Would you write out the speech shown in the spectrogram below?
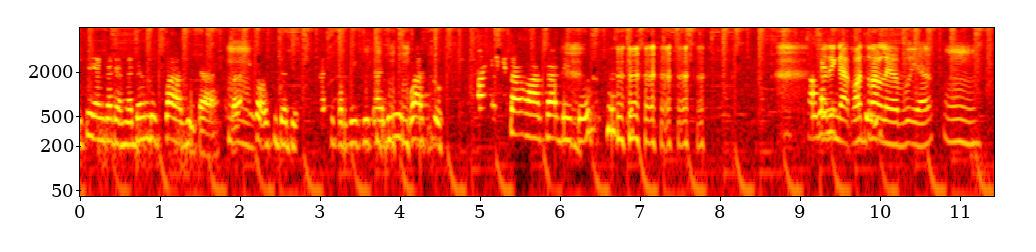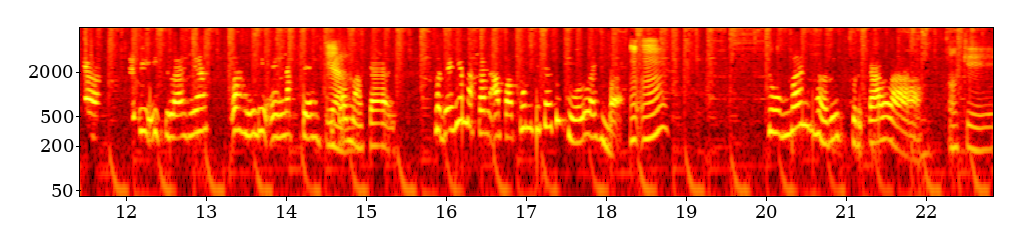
itu yang kadang-kadang lupa kita. Apalagi kalau sudah di seperti kita ini, waduh, makanya kita makan itu. Jadi nggak kontrol ya bu ya? Hmm. ya, jadi istilahnya, wah ini enak deh kita Ya. makan. Sebenarnya makan apa pun kita tuh boleh mbak, Mm-mm. cuman harus berkala. Oke.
